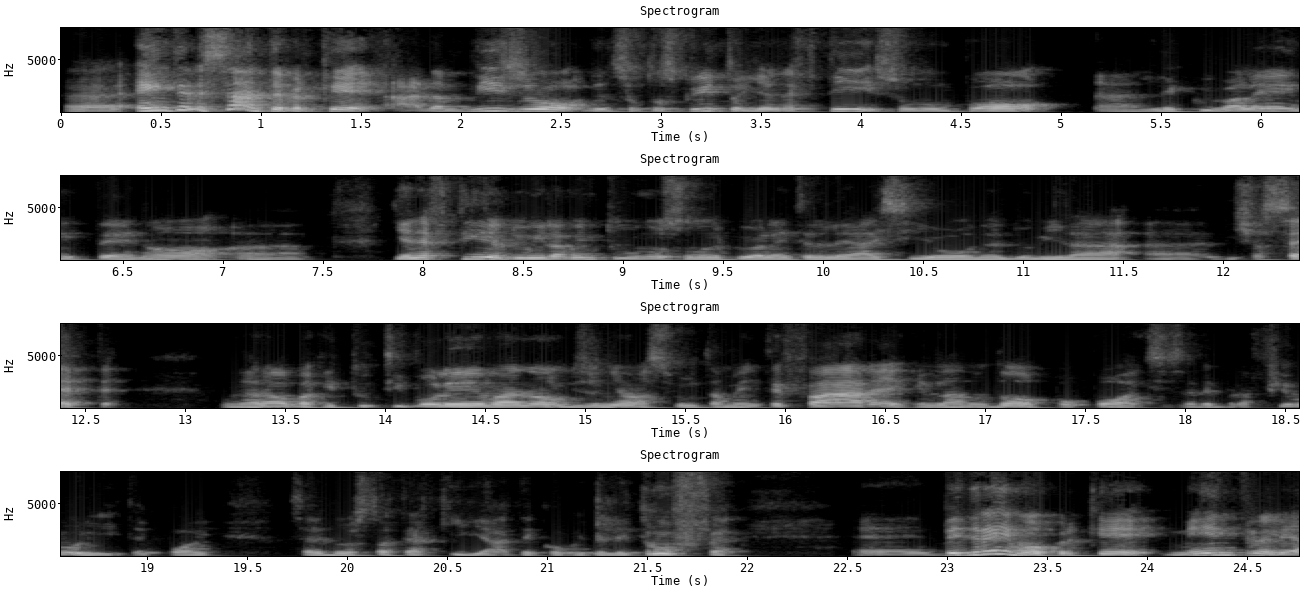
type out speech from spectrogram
Uh, eh, è interessante perché ad avviso del sottoscritto gli NFT sono un po' uh, l'equivalente, no? gli NFT nel 2021 sono l'equivalente delle ICO nel 2017 una roba che tutti volevano, bisognava assolutamente fare, che l'anno dopo poi si sarebbero affievolite e poi sarebbero state archiviate come delle truffe. Eh, vedremo perché mentre le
